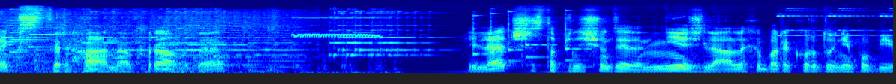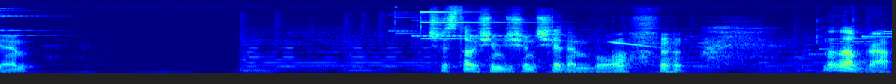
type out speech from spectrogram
Ekstra, naprawdę. Ile? 351. Nieźle, ale chyba rekordu nie pobiłem. 387 było. no dobra.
